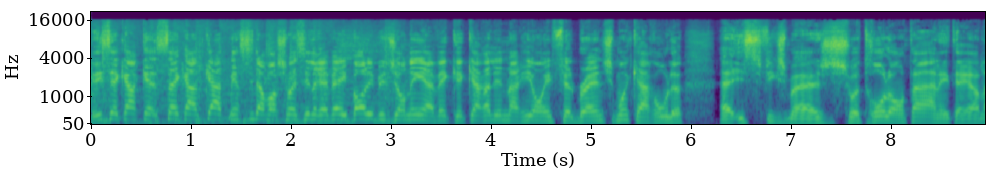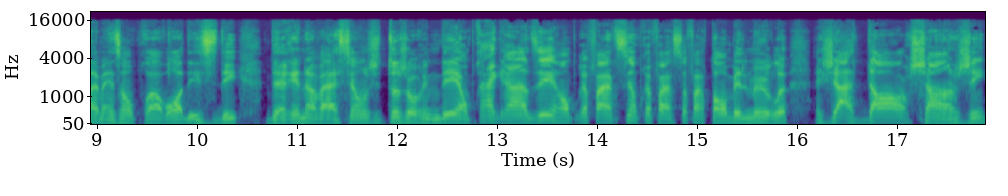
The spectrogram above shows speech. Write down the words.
Il est 54. Merci d'avoir choisi le réveil. Bon début de journée avec Caroline Marion et Phil Branch. Moi, Caro, là, euh, il suffit que je, me, je sois trop longtemps à l'intérieur de la maison pour avoir des idées de rénovation. J'ai toujours une idée. On pourrait agrandir, on pourrait faire ci, on pourrait faire ça, faire tomber le mur. là. J'adore changer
